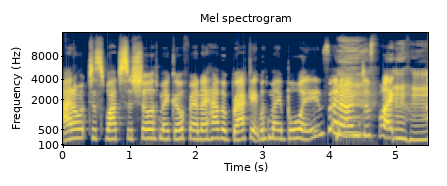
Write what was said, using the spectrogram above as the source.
I don't just watch the show with my girlfriend. I have a bracket with my boys. And I'm just like, mm-hmm.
